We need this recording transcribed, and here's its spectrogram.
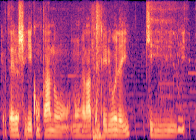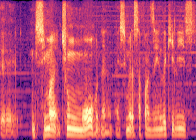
Que eu até já cheguei a contar no, num relato anterior aí, que é, em cima tinha um morro, né? Em cima dessa fazenda que eles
